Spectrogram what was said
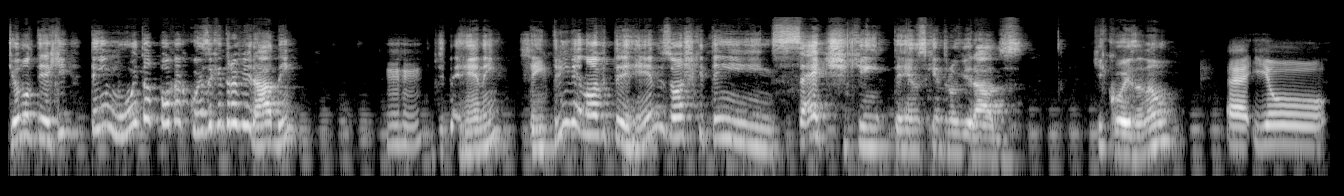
que eu notei aqui. Tem muita pouca coisa que entra virada, hein? Uhum. De terreno, hein? Sim. Tem 39 terrenos, eu acho que tem 7 que, terrenos que entram virados. Que coisa, não? É, e eu,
